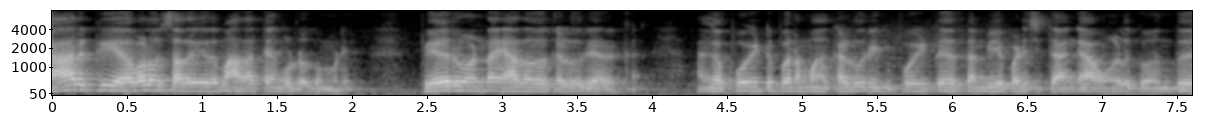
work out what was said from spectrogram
யாருக்கு எவ்வளோ சதவீதமோ அதைத்தான் கொடுக்க முடியும். பேர் வேண்டாம் யாதவ கல்லூரியாக இருக்கு அங்கே போயிட்டு இப்போ நம்ம கல்லூரிக்கு போயிட்டு தம்பியை படிச்சுட்டாங்க. அவங்களுக்கு வந்து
